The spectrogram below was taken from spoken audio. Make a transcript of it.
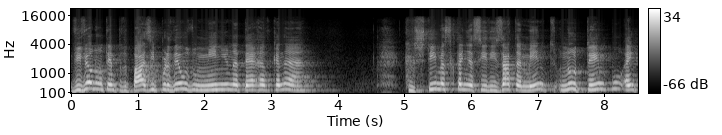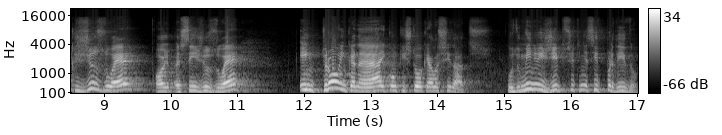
viveu num tempo de paz e perdeu o domínio na terra de Canaã. Que estima-se que tenha sido exatamente no tempo em que Josué, ou assim Josué, entrou em Canaã e conquistou aquelas cidades. O domínio egípcio tinha sido perdido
